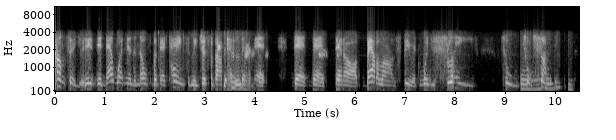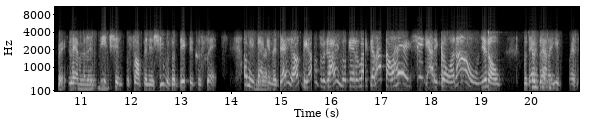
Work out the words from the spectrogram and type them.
comes to you. It, it, that wasn't in the notes, but that came to me just about that that that that that uh Babylon spirit where you slave to to something. You have an addiction to something, and she was addicted to sex. I mean, back Right. in the day, I'll be honest with you, I didn't look at it like that. I thought, hey, she got it going on, you know. But that's out of ignorance.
